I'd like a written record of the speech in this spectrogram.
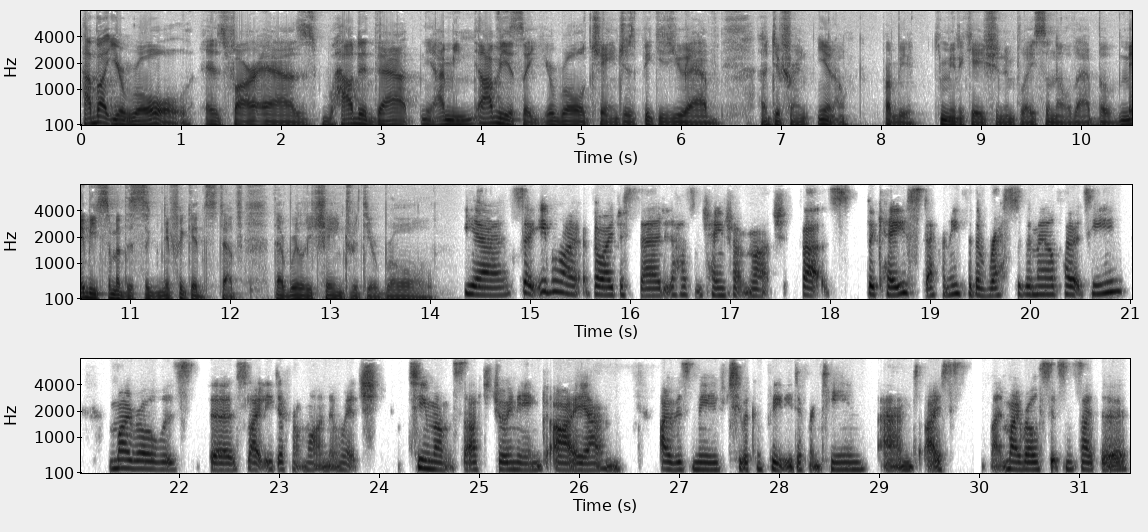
How about your role as far as how did that? Yeah, I mean, obviously your role changes because you have a different, you know, probably a communication in place and all that, but maybe some of the significant stuff that really changed with your role. Yeah. So even though I just said it hasn't changed that much, that's the case definitely for the rest of the MailPoet team. My role was the slightly different one in which two months after joining, I um I was moved to a completely different team, and I like my role sits inside the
